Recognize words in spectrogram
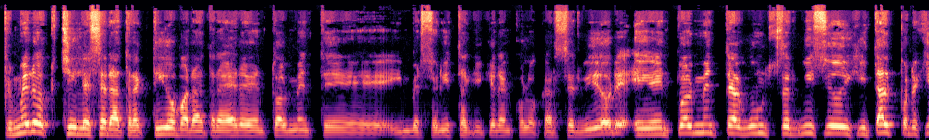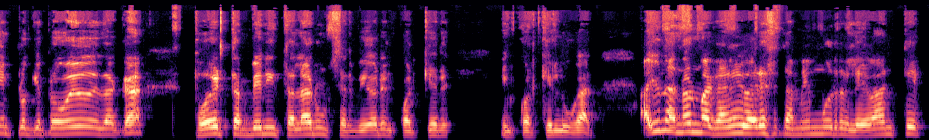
primero, Chile ser atractivo para atraer eventualmente inversionistas que quieran colocar servidores, eventualmente algún servicio digital, por ejemplo, que proveo desde acá, poder también instalar un servidor en cualquier, en cualquier lugar. Hay una norma que a mí me parece también muy relevante,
